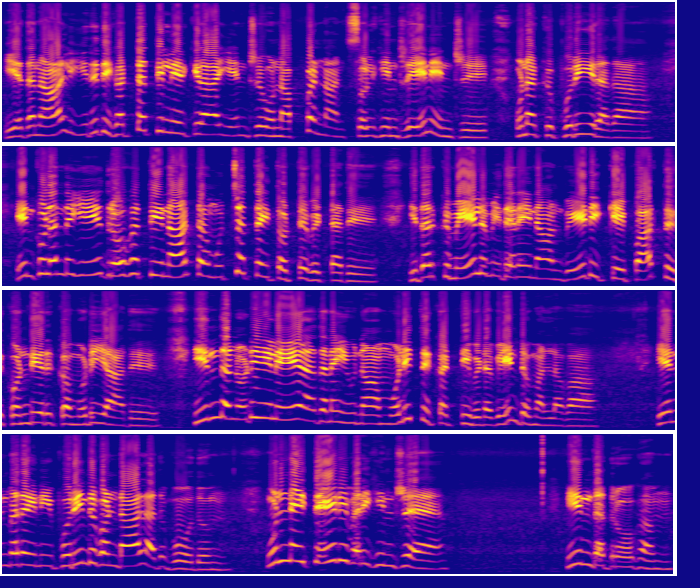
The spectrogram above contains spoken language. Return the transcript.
எதனால் இறுதி கட்டத்தில் நிற்கிறாய் என்று உன் அப்பன் நான் சொல்கின்றேன் என்று உனக்கு புரிகிறதா? என் குழந்தையே துரோகத்தின் ஆட்டம் உச்சத்தை தொட்டுவிட்டது. இதற்கு மேலும் இதனை நான் வேடிக்கை பார்த்து கொண்டிருக்க முடியாது. இந்த நொடியிலே அதனை நாம் ஒழித்து கட்டிவிட வேண்டும் அல்லவா என்பதை நீ புரிந்து கொண்டால் அது போதும். உன்னை தேடி வருகின்ற இந்த துரோகம்.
